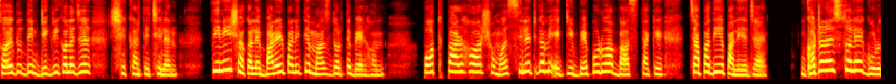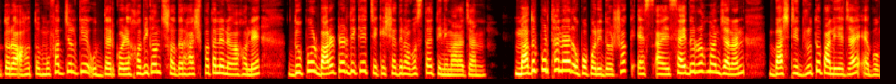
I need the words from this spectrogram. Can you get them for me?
সৈয়দউদ্দিন ডিগ্রি কলেজের শিক্ষার্থী ছিলেন। তিনি সকালে বানের পানিতে মাছ ধরতে বের হন। পথ পার হওয়ার সময় সিলেটগামী একটি বেপরোয়া বাস তাকে চাপা দিয়ে পালিয়ে যায়। ঘটনাস্থলে গুরুতর আহত মুফাজ্জলকে উদ্ধার করে হবিগঞ্জ সদর হাসপাতালে নেওয়া হলে দুপুর বারোটার দিকে চিকিৎসাধীন অবস্থায় তিনি মারা যান। মাধবপুর থানার উপপরিদর্শক এস আই সাইদুর রহমান জানান বাসটি দ্রুত পালিয়ে যায় এবং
